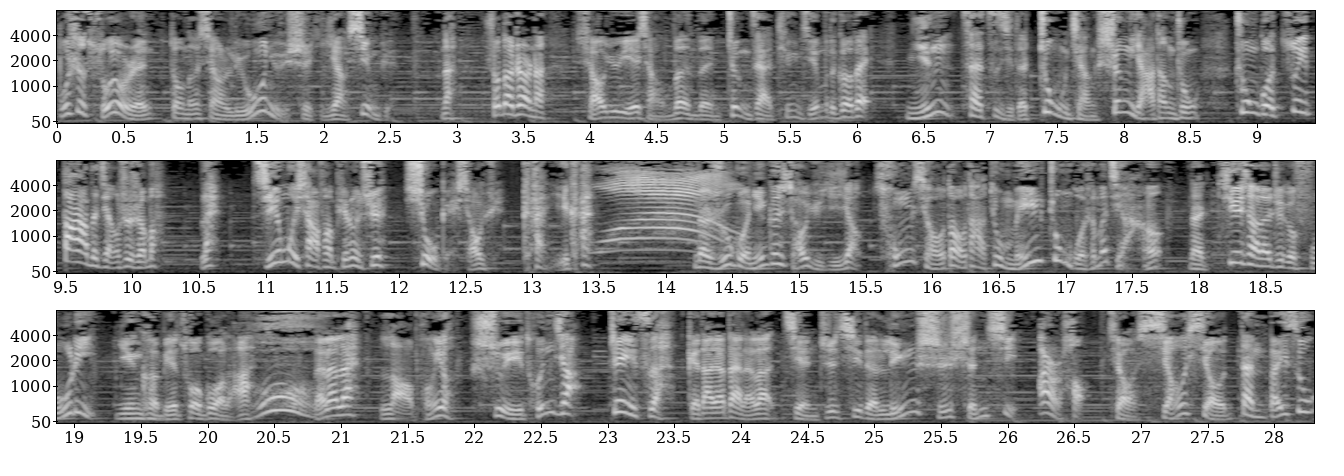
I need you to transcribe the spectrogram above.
不是所有人都能像刘女士一样幸运。那说到这儿呢，小雨也想问问正在听节目的各位，您在自己的中奖生涯当中中过最大的奖是什么？来，节目下方评论区秀给小雨看一看。那如果您跟小雨一样，从小到大就没中过什么奖，那接下来这个福利您可别错过了啊！来来来，老朋友水豚家这一次啊，给大家带来了减脂期的零食神器二号，叫小小蛋白酥，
